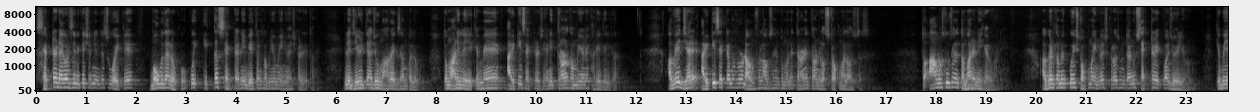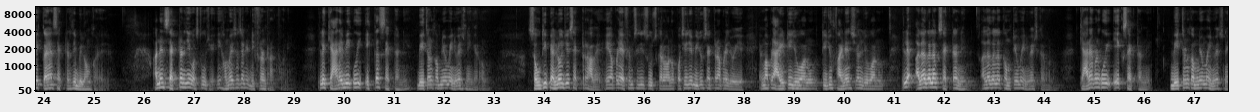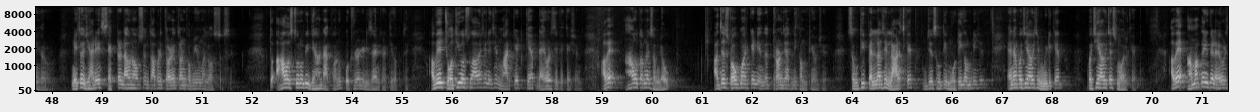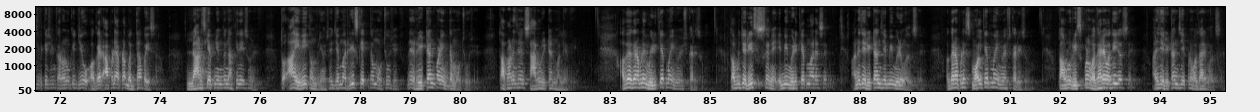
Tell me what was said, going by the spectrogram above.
સેક્ટર ડાયવર્સિફિકેશનની અંદર શું હોય કે બહુ બધા લોકો કોઈ એક જ સેક્ટરની બે ત્રણ કંપનીઓમાં ઇન્વેસ્ટ કરી દેતા હોય. એટલે જેવી રીતે આજે હું મારો એક્ઝામ્પલ લઉં, તો માની લઈએ કે મેં આઈટી સેક્ટર છે, એની ત્રણ કંપનીઓને ખરીદી લીધા. હવે જ્યારે આઈટી સેક્ટરમાં થોડો ડાઉનફોલ આવશે ને, તો મને ત્રણે ત્રણ સ્ટોકમાં લોસ જશે. તો આ વસ્તુ છે ને તમારે નહીં કરવાની. અગર તમે કોઈ સ્ટોકમાં ઇન્વેસ્ટ કરો છો ને, તો એનું સેક્ટર એકવાર જોઈ લેવાનું કે ભાઈ એ કયા સેક્ટરથી બિલોંગ કરે છે. અને સેક્ટર જે વસ્તુ છે, એ હંમેશા છે ને ડિફરન્ટ રાખવાની. એટલે ક્યારે બી કોઈ એક જ સેક્ટરની બે ત્રણ કંપનીઓમાં ઇન્વેસ્ટ નહીં કરવાનું. સૌથી પહેલો જે સેક્ટર આવે એ આપણે એફએમસીજી ચૂઝ કરવાનું, પછી જે બીજું સેક્ટર આપણે જોઈએ, એમાં આપણે આઈટી જોવાનું, ત્રીજું ફાઇનાન્શિયલ જોવાનું, એટલે અલગ અલગ સેક્ટરની અલગ અલગ કંપનીઓમાં ઇન્વેસ્ટ કરવાનું. ક્યારે પણ કોઈ એક સેક્ટરની બે ત્રણ કંપનીઓમાં ઇન્વેસ્ટ નહીં કરવાનું. નહીં તો જ્યારે સેક્ટર ડાઉન આવશે તો આપણે ત્રણે ત્રણ કંપનીઓમાં લોસ થશે. તો આ વસ્તુનું બી ધ્યાન રાખવાનું પોર્ટફોલિયોને ડિઝાઇન કરતી વખતે. હવે ચોથી વસ્તુ આવે છે ને, જે માર્કેટ કેપ ડાયવર્સિફિકેશન હવે આ હું તમને સમજાવું. આજે સ્ટોક માર્કેટની અંદર ત્રણ જાતની કંપનીઓ છે. સૌથી પહેલાં છે લાર્જ કેપ જે સૌથી મોટી કંપની છે. એના પછી આવે છે મિડ કેપ પછી આવે છે સ્મોલ કેપ હવે આમાં કઈ રીતે ડાયવર્સિફિકેશન કરવાનું કે જો અગર આપણે આપણા બધા પૈસા લાર્જ કેપની અંદર નાખી દઈશું ને, તો આ એવી કંપનીઓ છે જેમાં રિસ્ક એકદમ ઓછું છે અને રિટર્ન પણ એકદમ ઓછું છે. તો આપણને છે સારું રિટર્ન મળે નહીં હવે અગર આપણે મિડ કેપમાં ઇન્વેસ્ટ કરીશું તો આપણું જે રિસ્ક છે ને એ બી મિડ કેપમાં રહેશે અને જે રિટર્ન છે એ બી મિડ મળશે. અગર આપણે સ્મોલ કેપમાં ઇન્વેસ્ટ કરીશું, તો આપણું રિસ્ક પણ વધારે વધી જશે અને જે રિટર્ન છે એ પણ વધારે મળશે.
